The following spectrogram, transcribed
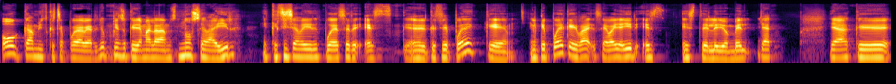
o cambios que se puede ver. Yo pienso que Jamal Adams no se va a ir el que sí se va a ir puede ser es el que se puede que el que puede que se vaya a ir es este Le'Veon Bell ya ya que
